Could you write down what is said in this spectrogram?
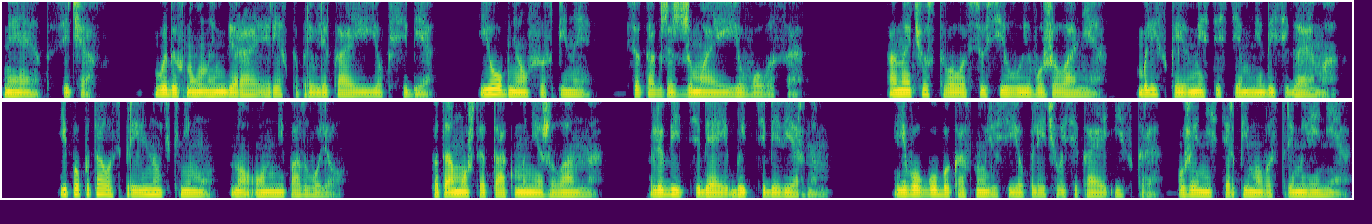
«Нет, сейчас», — выдохнул Намбирая, резко привлекая ее к себе, и обнял со спины, все так же сжимая ее волосы. Она чувствовала всю силу его желания, близко и вместе с тем недосягаемо. И попыталась прильнуть к нему, но он не позволил. «Потому что так мне желанно. Любить тебя и быть тебе верным». Его губы коснулись ее плеч, высекая искры, уже нестерпимого стремления,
